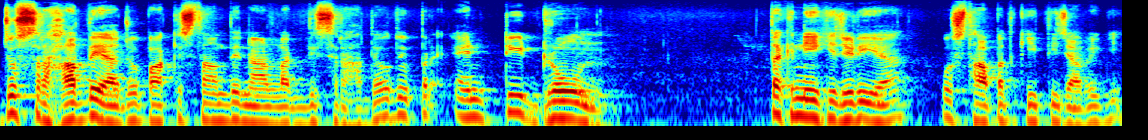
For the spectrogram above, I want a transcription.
ਜੋ ਸਰਹੱਦ ਆ ਜੋ ਪਾਕਿਸਤਾਨ ਦੇ ਨਾਲ ਲੱਗਦੀ ਸਰਹੱਦ ਹੈ ਉਹਦੇ ਉੱਪਰ ਐਂਟੀ ਡਰੋਨ ਤਕਨੀਕ ਜਿਹੜੀ ਆ ਉਹ ਸਥਾਪਿਤ ਕੀਤੀ ਜਾਵੇਗੀ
